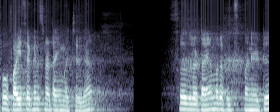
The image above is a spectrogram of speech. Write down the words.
ஸோ ஃபைவ் செகண்ட்ஸ் நான் டைம் வச்சுருக்கேன். ஸோ இதில் டைமரை ஃபிக்ஸ் பண்ணிவிட்டு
